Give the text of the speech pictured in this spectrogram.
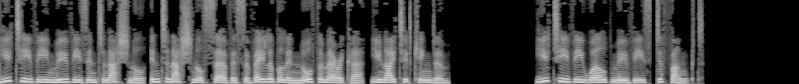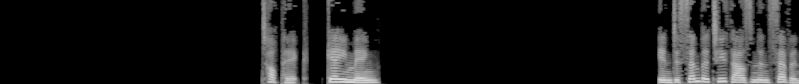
UTV Movies International international service available in North America, United Kingdom UTV World Movies defunct Topic: Gaming. In December 2007,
